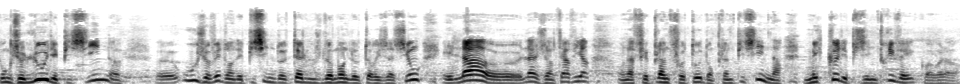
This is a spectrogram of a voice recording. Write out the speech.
Donc je loue des piscines ou je vais dans des piscines d'hôtel où je demande l'autorisation et là, là j'interviens. On a fait plein de photos dans plein de piscines, là, mais que des piscines privées, quoi, voilà,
